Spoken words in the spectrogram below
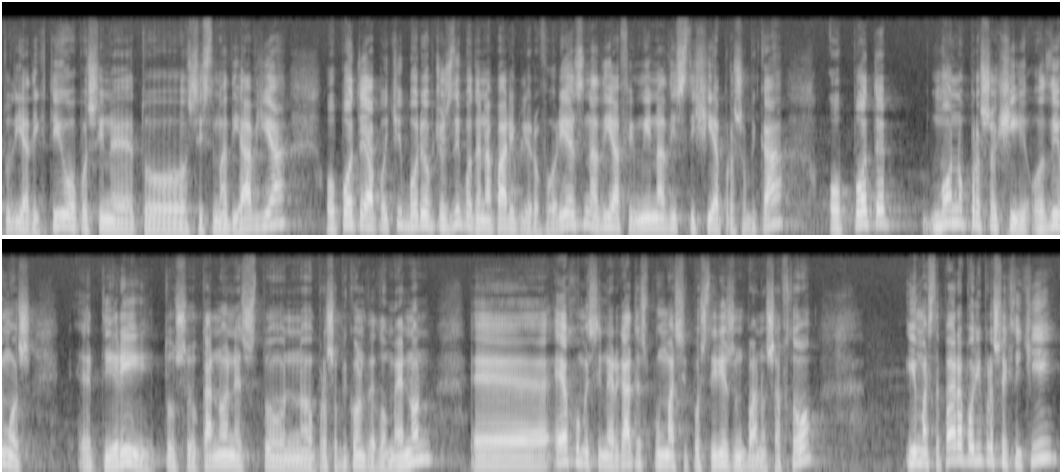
του διαδικτύου όπως είναι το σύστημα Διάβγεια οπότε από εκεί μπορεί οποιοδήποτε να πάρει πληροφορίες, να δει αφημί, να δει στοιχεία προσωπικά οπότε μόνο προσοχή. Ο Δήμος ε, τηρεί τους κανόνες των προσωπικών δεδομένων. Ε, έχουμε συνεργάτες που μας υποστηρίζουν πάνω σε αυτό. Είμαστε πάρα πολύ προσεκτικοί.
